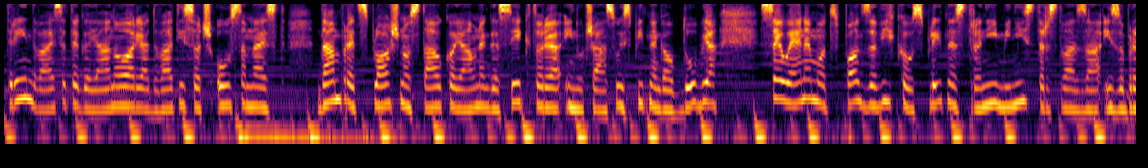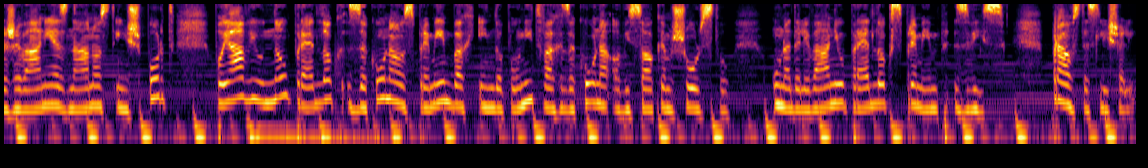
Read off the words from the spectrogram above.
23. januarja 2018, dan pred splošno stavko javnega sektorja in v času izpitnega obdobja, se je v enem od podzavihkov spletne strani Ministrstva za izobraževanje, znanost in šport pojavil nov predlog zakona o spremembah in dopolnitvah zakona o visokem šolstvu, v nadaljevanju predlog sprememb ZVIS. Prav ste slišali.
